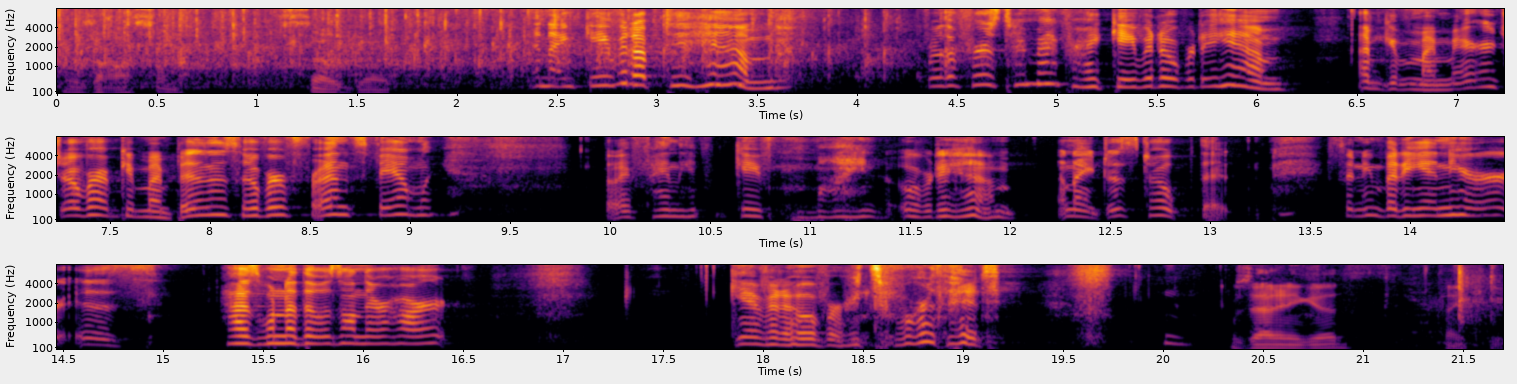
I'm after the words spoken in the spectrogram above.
It was awesome. So good. and i gave it up to him for the first time ever i gave it over to him i've given my marriage over i've given my business over friends family but i finally gave mine over to him and i just hope that if anybody in here is has one of those on their heart give it over it's worth it Was that any good? Thank you.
